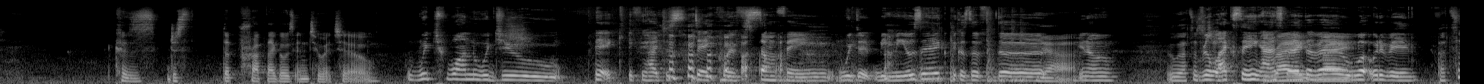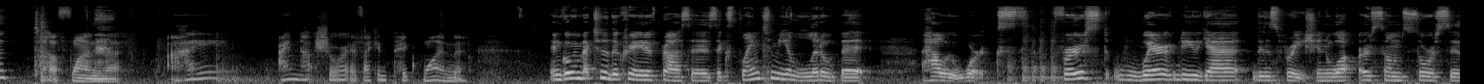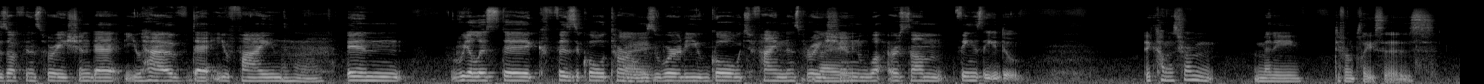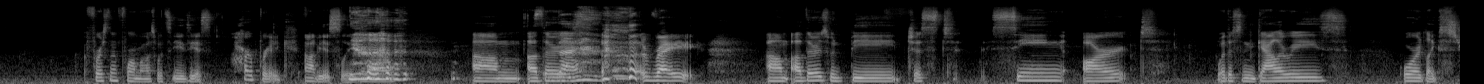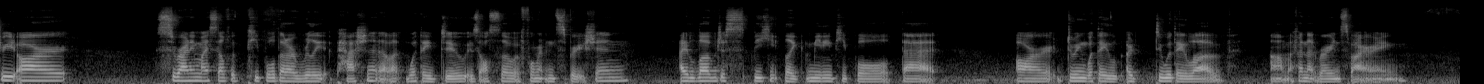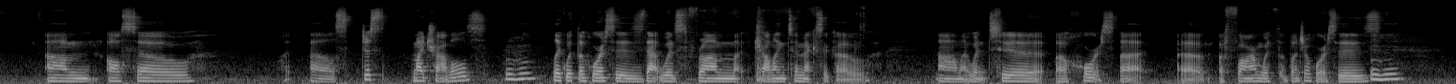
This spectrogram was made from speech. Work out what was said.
because just the prep that goes into it too which one would you pick if you had to stick with something? Would it be music because of the yeah. you know Ooh, relaxing tough, aspect right, of it? Right. What would it be? That's a tough one. I I'm not sure if I can pick one. And going back to the creative process, explain to me a little bit how it works. First, where do you get the inspiration? What are some sources of inspiration that you have that you find mm-hmm. in realistic physical terms right. where do you go to find inspiration right. what are some things that you do it comes from many different places first and foremost what's easiest heartbreak obviously you know? um, others right um, others would be just seeing art whether it's in galleries or like street art surrounding myself with people that are really passionate about what they do is also a form of inspiration. I love just speaking, like meeting people that are doing what they or do what they love. Um, I find that very inspiring. Um, also, what else? Just my travels, mm-hmm. like with the horses. That was from traveling to Mexico. Um, I went to a horse, uh, a, farm with a bunch of horses, mm-hmm.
